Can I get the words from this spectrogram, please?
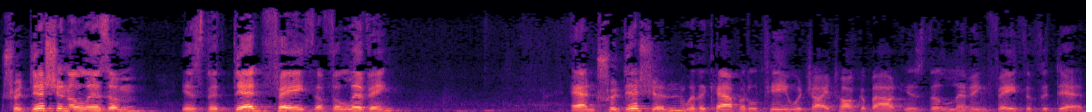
traditionalism is the dead faith of the living and tradition, with a capital T, which I talk about, is the living faith of the dead.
